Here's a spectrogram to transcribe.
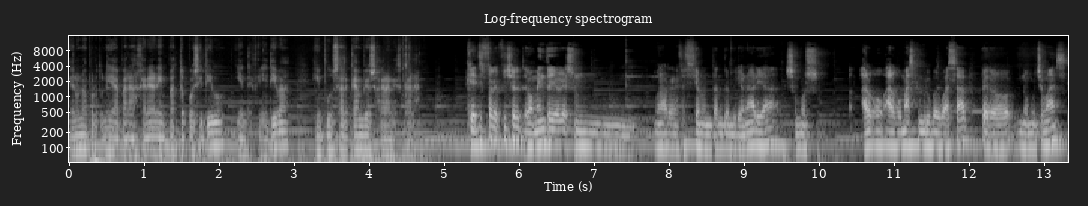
en una oportunidad para generar impacto positivo y, en definitiva, impulsar cambios a gran escala. Creative for the Future, de momento yo creo que es una organización un tanto embrionaria. Somos algo, algo más que un grupo de WhatsApp, pero no mucho más.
